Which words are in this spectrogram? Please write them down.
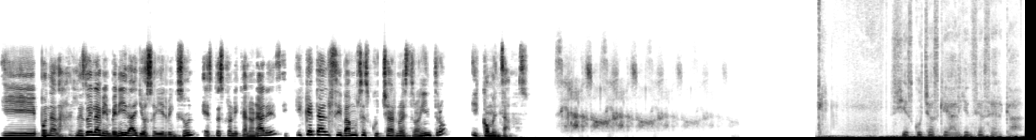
Y pues nada, les doy la bienvenida, yo soy Irving Sun, esto es Crónica Lonares, y qué tal si vamos a escuchar nuestro intro y comenzamos. Cierra los ojos. Si escuchas que alguien se acerca,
